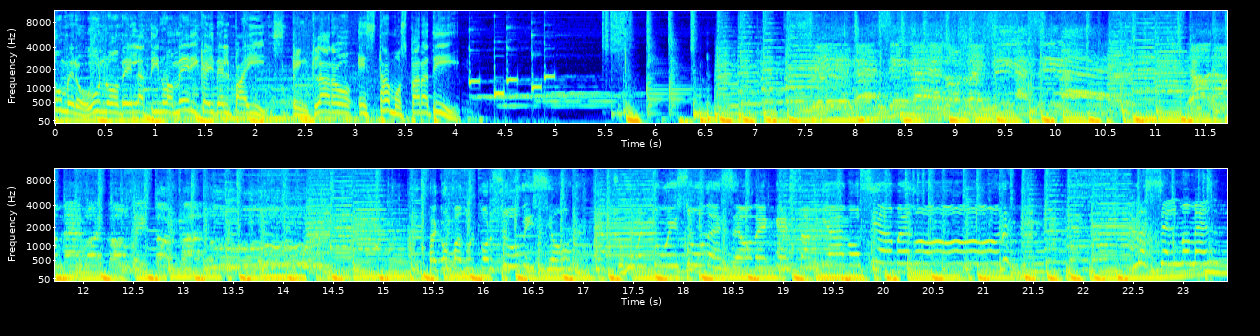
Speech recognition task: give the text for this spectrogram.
número uno de Latinoamérica y del país. En Claro, estamos para ti. Sigue, sigue, don Rey, sigue, sigue. Y ahora me voy con Víctor Padul. Fue con Padul por su visión, su juventud y su deseo de que Santiago sea mejor. No es el momento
